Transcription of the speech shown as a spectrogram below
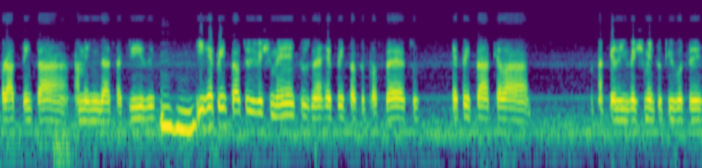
para tentar amenizar essa crise uhum. e repensar os seus investimentos, né, repensar o seu processo, repensar aquela aquele investimento que você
